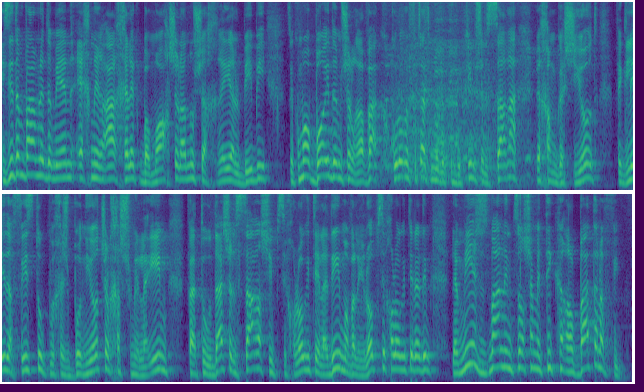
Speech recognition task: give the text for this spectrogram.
ניסיתם פעם לדמיין איך נראה החלק במוח שלנו שאחראי על ביבי? זה כמו בוידם של רווק, כולו מפוצץ מבקבוקים של שרה וחמגשיות, וגלידה פיסטוק וחשבוניות של חשמלאים, והתעודה של שרה שהיא פסיכולוגית ילדים, אבל היא לא פסיכולוגית ילדים. למי יש זמן למצוא שם את תיק 4000?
